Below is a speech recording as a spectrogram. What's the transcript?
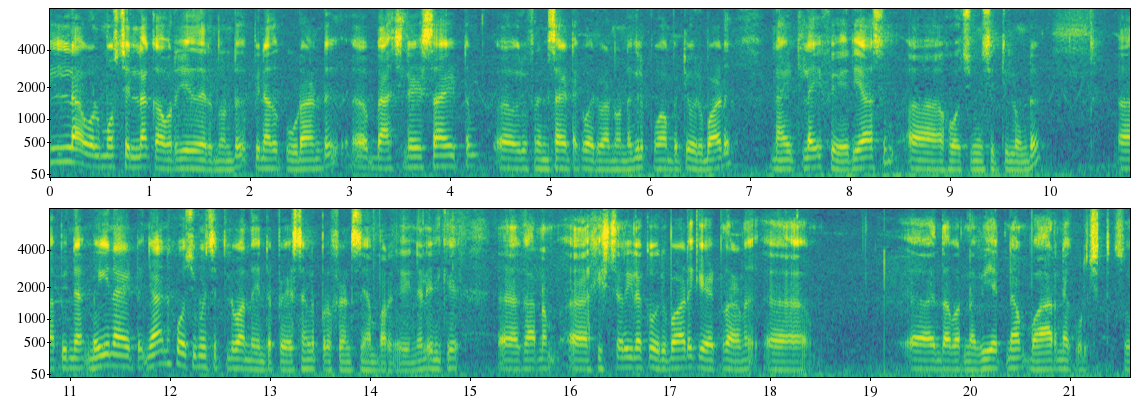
എല്ലാ ഓൾമോസ്റ്റ് എല്ലാം കവർ ചെയ്ത് തരുന്നുണ്ട്. പിന്നെ അത് കൂടാണ്ട് ബാച്ചിലേഴ്സായിട്ടും ഒരു ഫ്രണ്ട്സായിട്ടൊക്കെ വരുവാണെന്നുണ്ടെങ്കിൽ പോകാൻ പറ്റിയ ഒരുപാട് നൈറ്റ് ലൈഫ് ഏരിയാസും ഹോച്ചിമിൻ സിറ്റിയിലുണ്ട് പിന്നെ മെയിനായിട്ട് ഞാൻ ഹോച്ചിമിൻ സിറ്റിയിൽ വന്ന എന്റെ പേഴ്സണൽ പ്രിഫറൻസ് ഞാൻ പറഞ്ഞു കഴിഞ്ഞാൽ എനിക്ക് കാരണം ഹിസ്റ്ററിയിലൊക്കെ ഒരുപാട് കേട്ടതാണ് എന്താ പറയുക വിയറ്റ്നാം വാറിനെ കുറിച്ചിട്ട്. സോ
